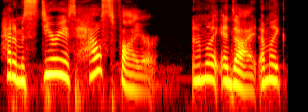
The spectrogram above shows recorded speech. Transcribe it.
had a mysterious house fire, and I'm like, and died. I'm like,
